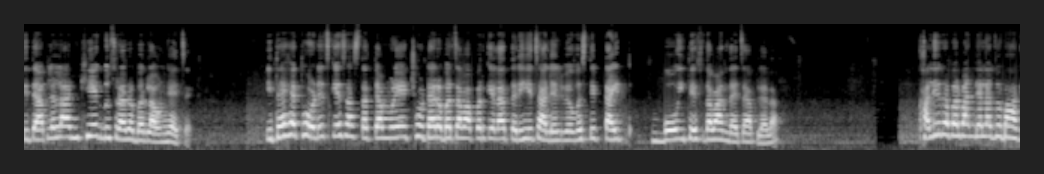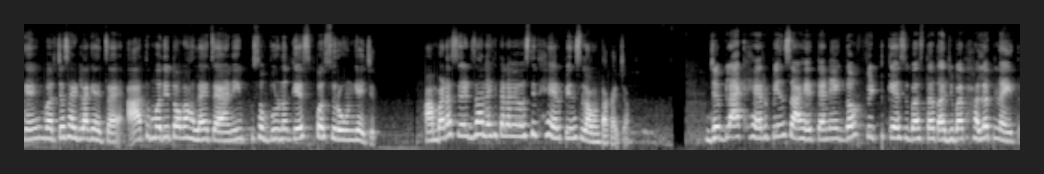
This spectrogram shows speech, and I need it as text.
तिथे आपल्याला आणखी एक दुसरा रबर लावून घ्यायचा आहे इथे हे थोडेच केस असतात. त्यामुळे छोट्या रबरचा वापर केला तरीही चालेल. व्यवस्थित टाईट बो इथे सुद्धा बांधायचा आहे आपल्याला. खाली रबर बांधलेला जो भाग आहे वरच्या साईडला घ्यायचा आहे. आतमध्ये तो घालायचा आहे आणि संपूर्ण केस पसरवून घ्यायचे. आंबाडा सेट झाला की त्याला व्यवस्थित हेअर पिन्स लावून टाकायच्या. जे ब्लॅक हेअर पिन्स आहेत त्याने एकदम फिट केस बसतात अजिबात हलत नाहीत.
